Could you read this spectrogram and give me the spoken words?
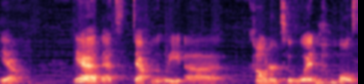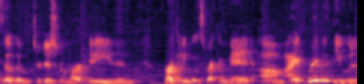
Yeah. Yeah, that's definitely uh, counter to what most of the traditional marketing and marketing books recommend. Um, I agree with you in,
